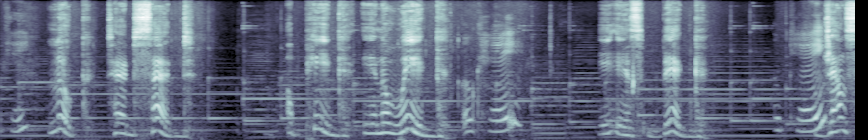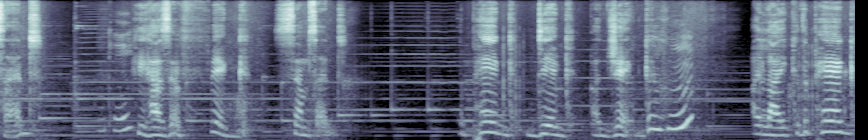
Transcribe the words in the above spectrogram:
Okay. Look, Ted said. A pig in a wig. Okay. He is big. Okay. Jan said. Okay. He has a fig. Sam said. The pig dig a jig. Mhm. I like the pig,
